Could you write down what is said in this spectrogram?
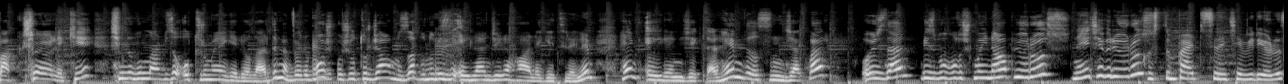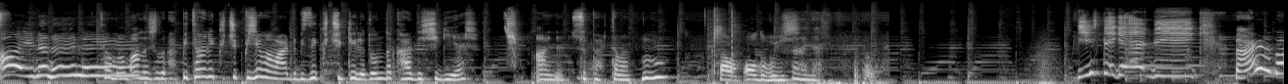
Bak şöyle ki şimdi bunlar bize oturmaya geliyorlar değil mi? Böyle boş boş oturacağımıza bunu biz eğlenceli hale getirelim. Hem eğlenecekler hem de ısınacaklar. O yüzden biz bu buluşmayı ne yapıyoruz? Neye çeviriyoruz? Kostüm partisine çeviriyoruz. Aynen öyle. Tamam anlaşıldı. Bir tane küçük pijama vardı bize küçük geliyordu. Onu da kardeşi giyer. Aynen süper tamam. Tamam oldu bu iş. Aynen. İşte geldik. Merhaba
